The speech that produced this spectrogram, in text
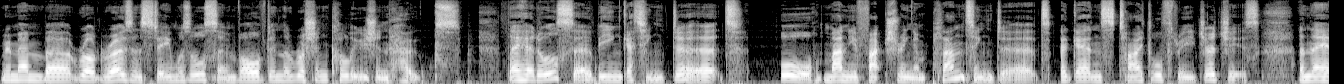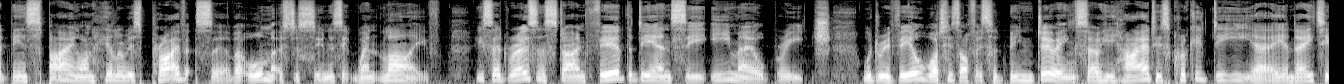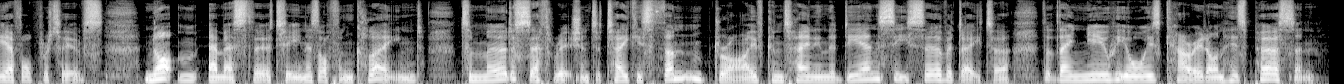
Remember, Rod Rosenstein was also involved in the Russian collusion hoax. They had also been getting dirt or manufacturing and planting dirt against Title III judges, and they had been spying on Hillary's private server almost as soon as it went live. He said Rosenstein feared the DNC email breach would reveal what his office had been doing, so he hired his crooked DEA and ATF operatives, not MS 13 as often claimed, to murder Seth Rich and to take his thumb drive containing the DNC server data that they knew he always carried on his person.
